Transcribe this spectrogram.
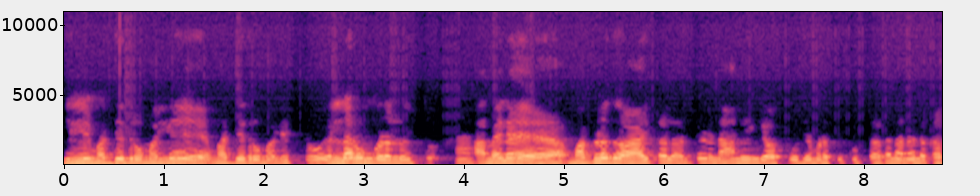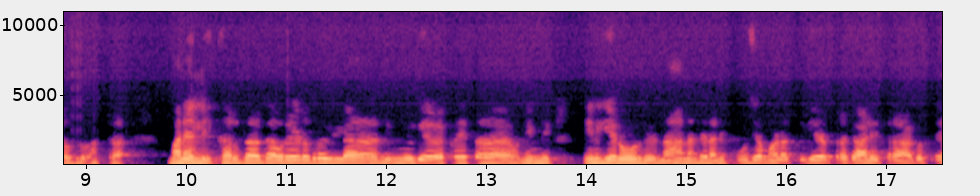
ಇಲ್ಲಿ ಮಧ್ಯದ ರೂಮಲ್ಲಿ ಮಧ್ಯದ ರೂಮಲ್ಲಿ ಇತ್ತು. ಎಲ್ಲ ರೂಮ್ಗಳಲ್ಲೂ ಇತ್ತು. ಆಮೇಲೆ ಮಗಳದು ಆಯ್ತಲ್ಲ ಅಂತೇಳಿ ನಾನು ಹಿಂಗೆ ಅವ್ರು ಪೂಜೆ ಮಾಡೋದಕ್ಕೆ ಕೂತಾಗ ನನ್ನನ್ನು ಕರೆದ್ರು ಹತ್ರ. ಮನೆಯಲ್ಲಿ. ಕರೆದಾಗ ಅವ್ರು ಹೇಳಿದ್ರು ಇಲ್ಲ ನಿಮಗೆ ಪ್ರೇತ ನಿಮಗೆ ನಿನಗೇನೋ ಒಂದು ನಾನಂದೆ ನನಗೆ ಪೂಜೆ ಮಾಡೋತ್ತಿಗೆ ಒಂಥರ ಗಾಳಿ ಥರ ಆಗುತ್ತೆ.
